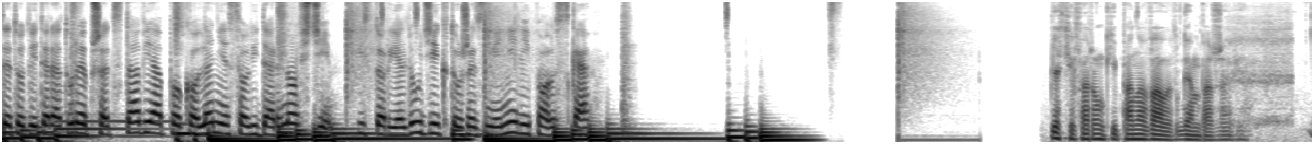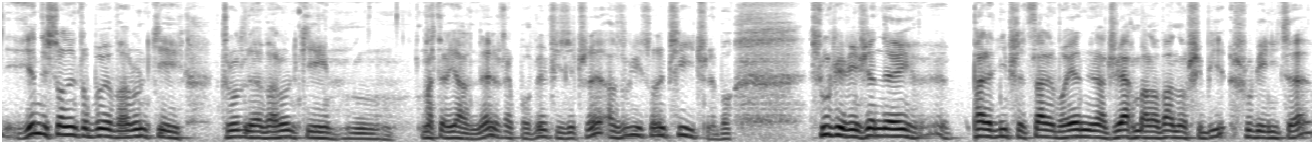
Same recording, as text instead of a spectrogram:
Instytut Literatury przedstawia pokolenie Solidarności historię ludzi, którzy zmienili Polskę. Jakie warunki panowały w Gębarzewie? Z jednej strony to były warunki, trudne warunki mm, materialne, że tak powiem, fizyczne, a z drugiej strony psychiczne, bo w służbie więziennej parę dni przed stanem wojennym na drzwiach malowano szubienicę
